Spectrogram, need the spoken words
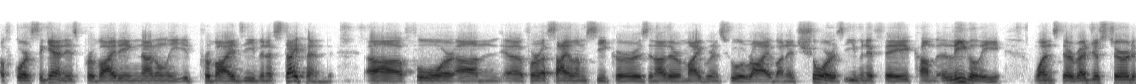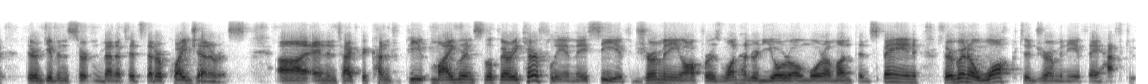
of course, again, is providing not only it provides even a stipend uh, for um, uh, for asylum seekers and other migrants who arrive on its shores, even if they come illegally once they're registered, they're given certain benefits that are quite generous. Uh, and in fact, the country migrants look very carefully and they see if Germany offers 100 euro more a month in Spain, they're going to walk to Germany if they have to,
